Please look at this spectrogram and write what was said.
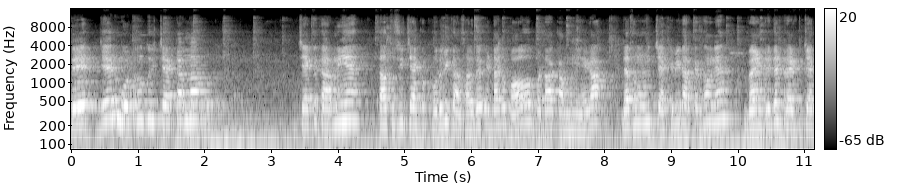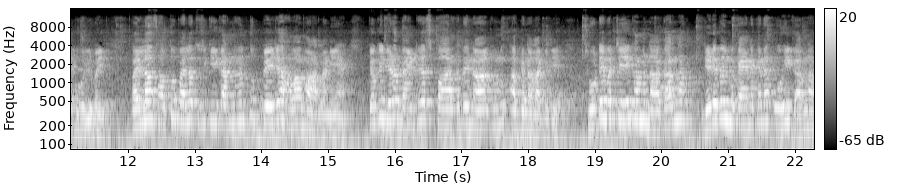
ਤੇ ਜੇ ਇਹਨੂੰ ਮੋਟਰ ਨੂੰ ਤੁਸੀਂ ਚੈੱਕ ਕਰਨਾ ਚੈੱਕ ਕਰਨੀ ਹੈ, ਤਾਂ ਤੁਸੀਂ ਚੈੱਕ ਖੁਦ ਵੀ ਕਰ ਸਕਦੇ ਹੋ। ਐਡਾ ਕੋਈ ਬਹੁਤ ਵੱਡਾ ਕੰਮ ਨਹੀਂ ਹੈਗਾ। ਜੇ ਤੁਹਾਨੂੰ ਹੁਣ ਚੈੱਕ ਵੀ ਕਰਕੇ ਦਿਖਾਉਂਦੇ ਆ ਬੈਟਰੀ ਦਾ ਡਾਇਰੈਕਟ ਚੈੱਕ ਹੋ ਜੇ ਬਾਈ। ਪਹਿਲਾਂ, ਸਭ ਤੋਂ ਪਹਿਲਾਂ ਤੁਸੀਂ ਕੀ ਕਰਨਾ ਹੈ ਧੁੱਪੇ ਜਾਂ ਹਵਾ ਮਾਰ ਲੈਣੀ ਹੈ। ਕਿਉਂਕਿ ਜਿਹੜਾ ਬੈਟਰੀ ਦਾ ਸਪਾਰਕ ਦੇ ਨਾਲ ਤੁਹਾਨੂੰ ਅੱਗ ਨਾ ਲੱਗ ਜੇ। ਛੋਟੇ ਬੱਚੇ ਇਹ ਕੰਮ ਨਾ ਕਰਨ, ਜਿਹੜੇ ਕੋਈ ਮਕੈਨਿਕ ਨੇ ਉਹੀ ਕਰਨ।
